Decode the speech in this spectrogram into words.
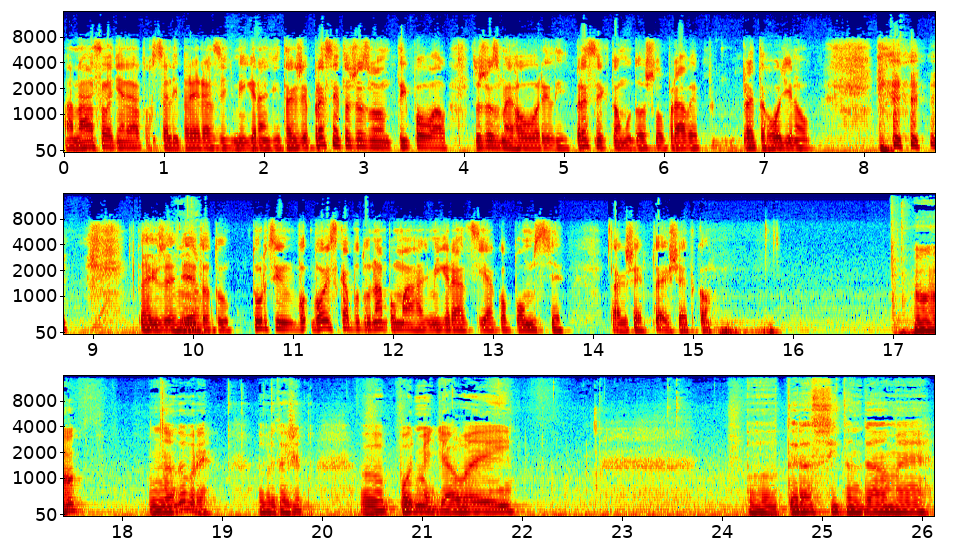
a následne na to chceli preraziť migranti. Takže presne to, čo som typoval, to, čo sme hovorili, presne k tomu došlo práve pred hodinou. Takže no. je to tu. Turci vojska budú napomáhať migrácii ako pomste. Takže to je všetko. Uh-huh. No dobre. Dobre, takže uh, poďme ďalej. Uh, teraz si tam dáme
